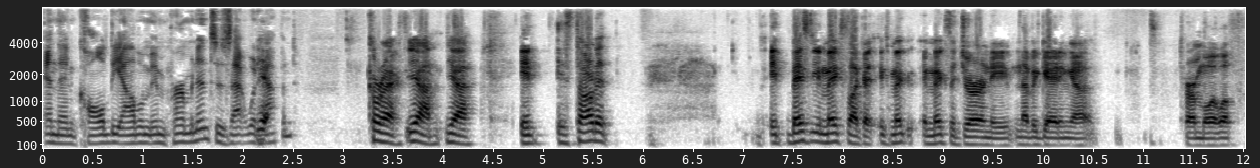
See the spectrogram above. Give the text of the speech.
and then called the album "Impermanence"? Is that what yeah. happened? Correct. Yeah, yeah. It it started. It basically makes like a it, make, it makes a journey navigating a turmoil of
